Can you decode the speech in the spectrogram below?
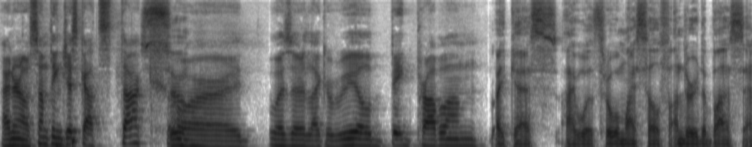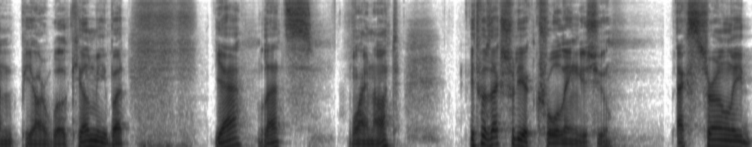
I don't know, something just got stuck so, or was there like a real big problem? I guess I will throw myself under the bus and PR will kill me, but yeah, let's why not? It was actually a crawling issue. Externally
